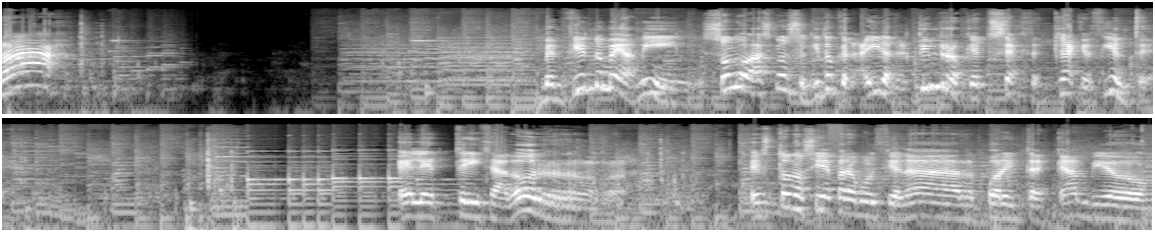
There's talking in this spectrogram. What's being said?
¡Ah! Venciéndome a mí, solo has conseguido que la ira del Team Rocket sea, sea creciente. Electrizador. Esto no sirve para evolucionar por intercambio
